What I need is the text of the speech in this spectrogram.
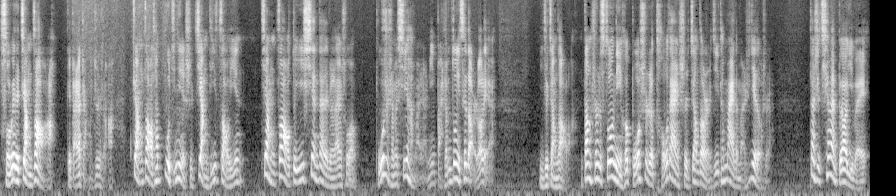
所谓的降噪啊，给大家讲个知识啊，降噪它不仅仅是降低噪音，降噪对于现代的人来说不是什么稀罕玩意儿。你把什么东西塞到耳朵里，你就降噪了。当时的索尼和博士的头戴式降噪耳机，它卖的满世界都是。但是千万不要以为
